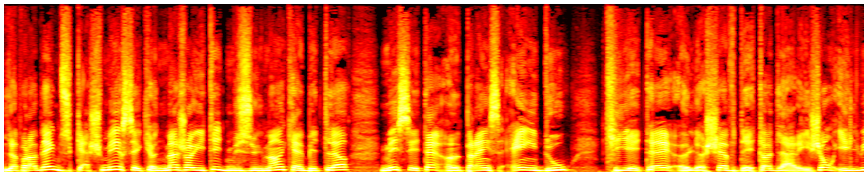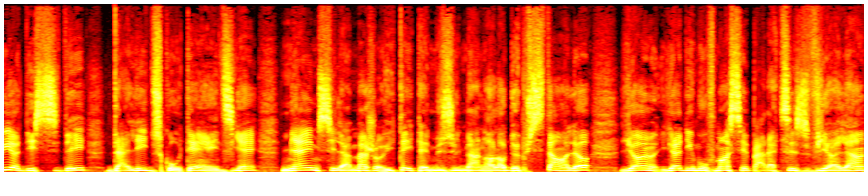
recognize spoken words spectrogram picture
Le problème du Cachemire, c'est qu'il y a une majorité de musulmans qui habitent là, mais c'était un prince hindou qui était euh, le chef d'État de la région et lui a décidé d'aller du côté indien, même si la majorité était musulmane. Alors, depuis ce temps-là, il y, a, des mouvements séparatistes violents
